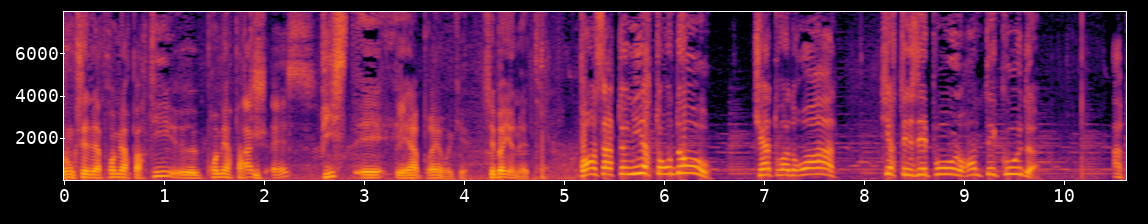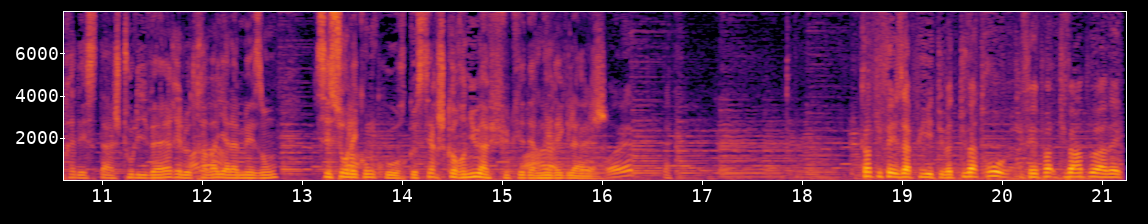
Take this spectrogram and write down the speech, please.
donc c'est la première partie, euh, première partie HS. piste et, et après, ok. C'est baïonnette. Pense à tenir ton dos Tiens-toi droit Tire tes épaules, rentre tes coudes Après des stages tout l'hiver et le travail à la maison, c'est sur les concours que Serge Cornu affûte les derniers réglages. Quand tu fais les appuyer, tu vas, tu vas trop, tu, fais pas, tu vas un peu avec.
